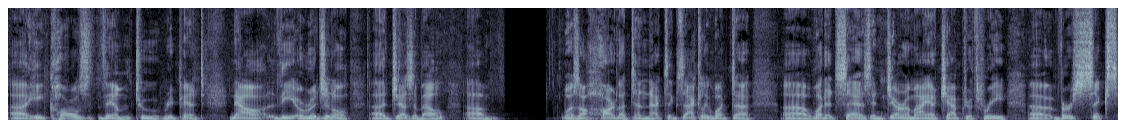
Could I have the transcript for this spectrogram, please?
uh, he calls them to repent. Now, the original uh, Jezebel. Um, was a harlot, and that's exactly what uh, uh, what it says in Jeremiah chapter 3, uh, verse 6.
